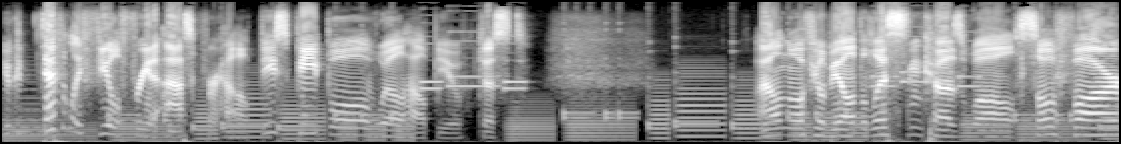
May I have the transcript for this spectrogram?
you could definitely feel free to ask for help. These people will help you. Just... I don't know if you'll be able to listen, because, well, so far,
